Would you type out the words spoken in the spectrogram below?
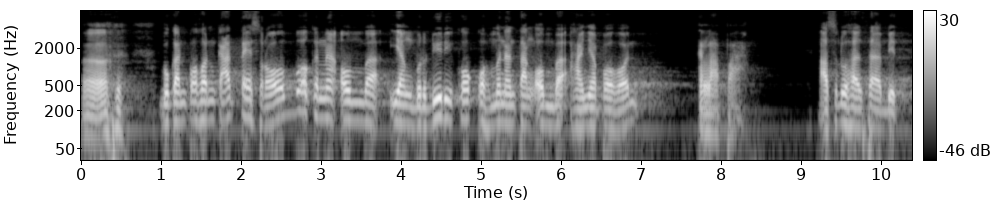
uh, bukan pohon kates, roboh kena ombak yang berdiri kokoh menantang ombak hanya pohon kelapa. Asluha sabit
